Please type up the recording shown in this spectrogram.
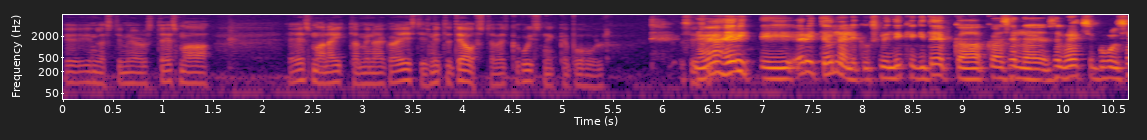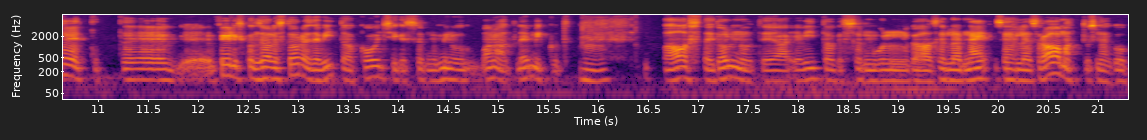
kindlasti minu arust esma, esmanäitamine ka Eestis, mitte teoste, vaid ka kunstnike puhul. Nojah, eriti, eriti õnnelikuks mind ikkagi teeb ka, ka selle, selle näituse puhul see, et, et eh, Felix Gonzalez Torres ja Vito Aconci, kes on minu vanad lemmikud mm, -hmm. aastaid olnud ja, ja Vito, kes on mul ka selle, selles raamatus nagu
